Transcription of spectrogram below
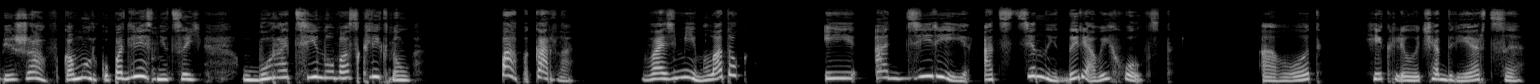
Вбежав в коморку под лестницей, Буратино воскликнул. «Папа Карло, возьми молоток и отдери от стены дырявый холст. А вот и ключ от дверцы.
